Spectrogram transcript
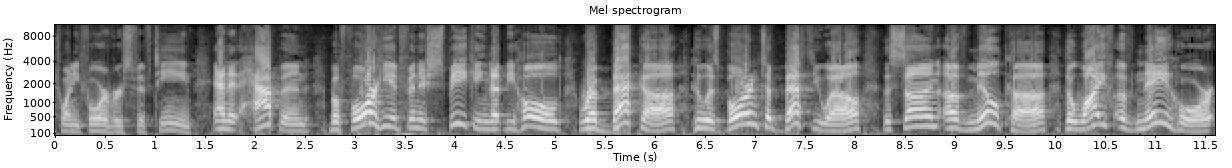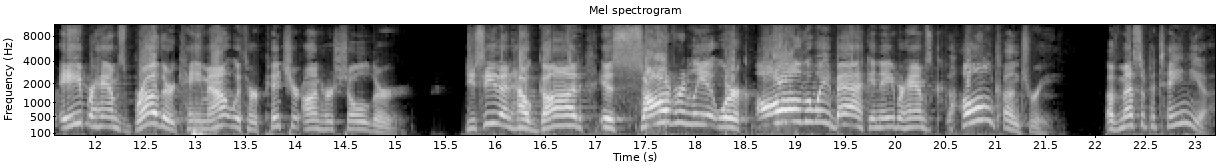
24, verse 15. And it happened before he had finished speaking that, behold, Rebekah, who was born to Bethuel, the son of Milcah, the wife of Nahor, Abraham's brother, came out with her pitcher on her shoulder. Do you see then how God is sovereignly at work all the way back in Abraham's home country of Mesopotamia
